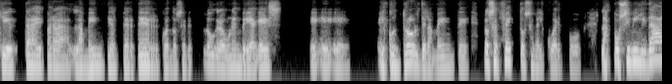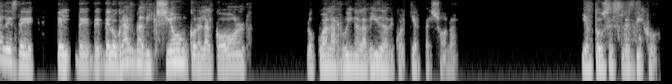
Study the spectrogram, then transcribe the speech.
que trae para la mente al perder cuando se logra una embriaguez, eh, eh, eh, el control de la mente, los efectos en el cuerpo, las posibilidades de, de lograr una adicción con el alcohol, lo cual arruina la vida de cualquier persona. Y entonces les dijo,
